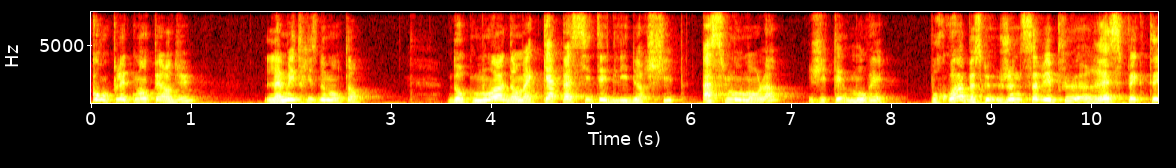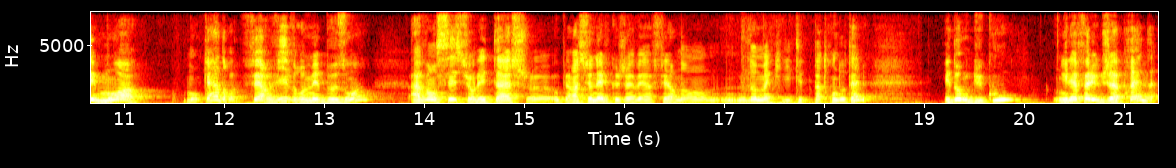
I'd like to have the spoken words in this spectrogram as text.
complètement perdu la maîtrise de mon temps. Donc moi, dans ma capacité de leadership, à ce moment-là, j'étais mauvais. Pourquoi? Parce que je ne savais plus respecter moi, mon cadre, faire vivre mes besoins, avancer sur les tâches euh, opérationnelles que j'avais à faire dans, dans ma qualité de patron d'hôtel. Et donc du coup, il a fallu que j'apprenne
